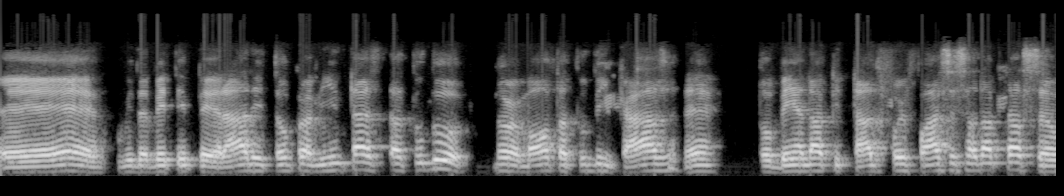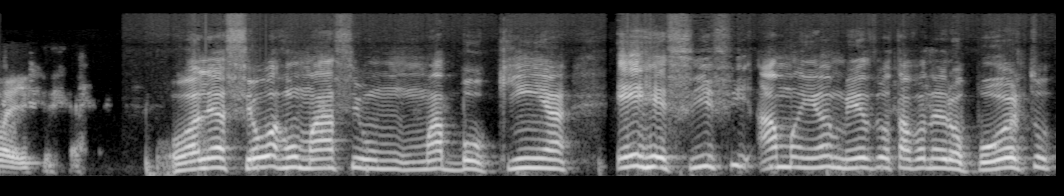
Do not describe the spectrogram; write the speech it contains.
É, comida bem temperada, então para mim tá, tá tudo normal, tá tudo em casa, né? Estou bem adaptado, foi fácil essa adaptação aí. Olha, se eu arrumasse uma boquinha em Recife, amanhã mesmo eu estava no aeroporto,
